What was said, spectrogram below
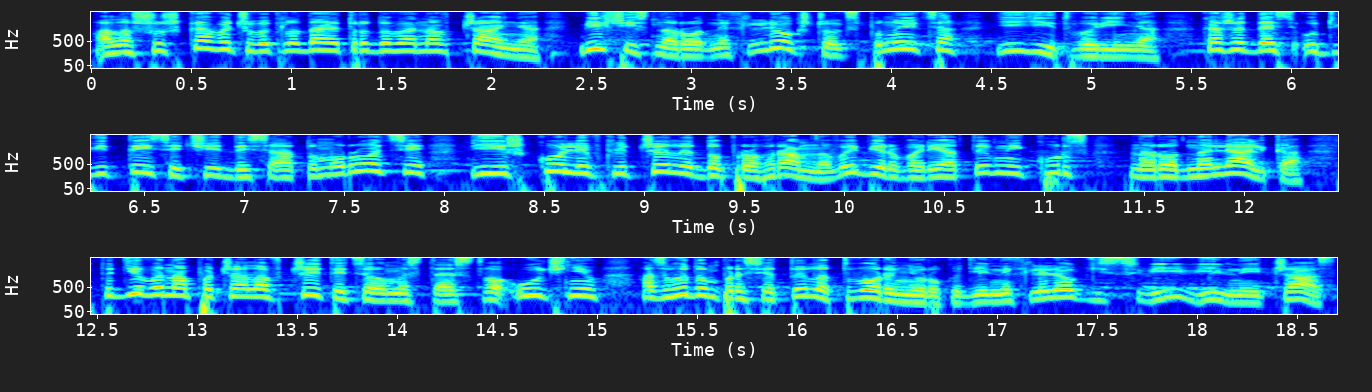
Алла Шушкевич викладає трудове навчання. Більшість народних ляльок, що експонуються, її творіння. Каже, десь у 2010 році в її школі включили до програм на вибір варіативний курс Народна лялька. Тоді вона почала вчити цього мистецтва учнів, а згодом присвятила творенню рукодільних ляльок і свій вільний час.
